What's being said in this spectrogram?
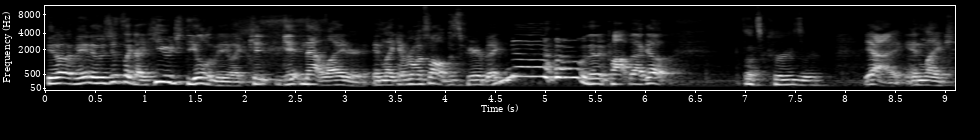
you know what I mean? It was just like a huge deal to me, like getting that lighter. And like every once in a while it disappeared, be like, no! And then it popped back up. That's crazy. Yeah, and like,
